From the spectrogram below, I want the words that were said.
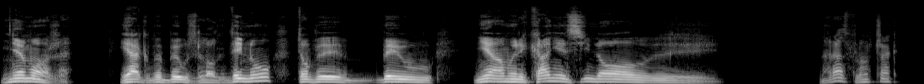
Nie może. Jakby był z Londynu, to by był nie Amerykaniec, ino... Y, Naraz Florczak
